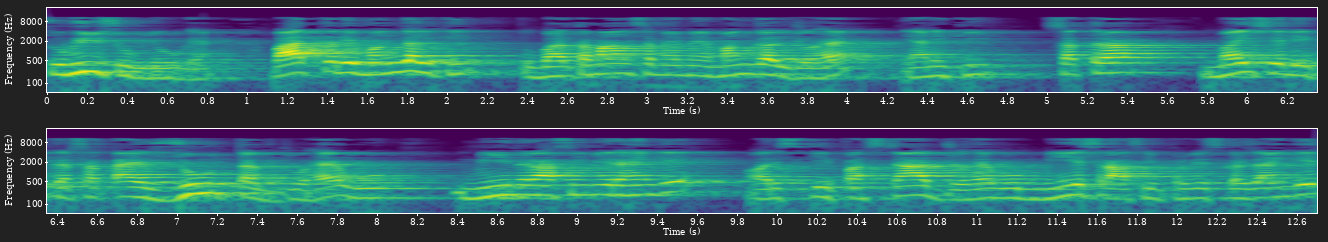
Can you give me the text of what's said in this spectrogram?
शुभ ही शुभ योग है। बात करें मंगल की तो वर्तमान समय में मंगल जो है, यानी कि 17 मई से लेकर 27 जून तक जो है वो मीन राशि में रहेंगे और इसके पश्चात जो है वो मेष राशि में प्रवेश कर जाएँगे।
